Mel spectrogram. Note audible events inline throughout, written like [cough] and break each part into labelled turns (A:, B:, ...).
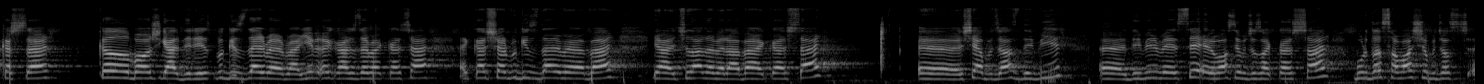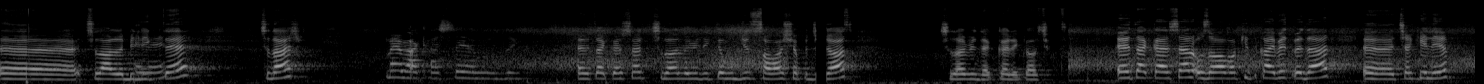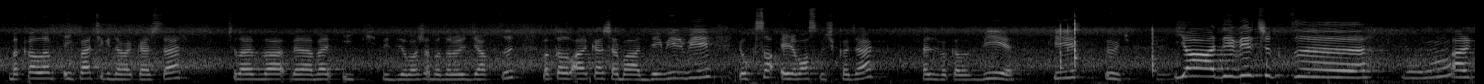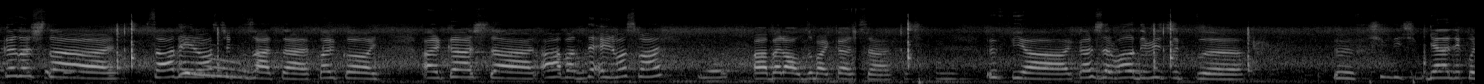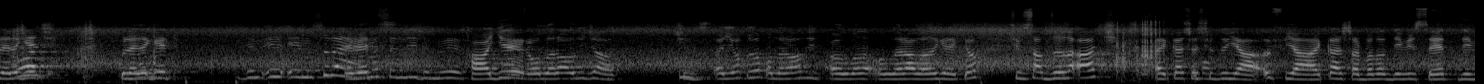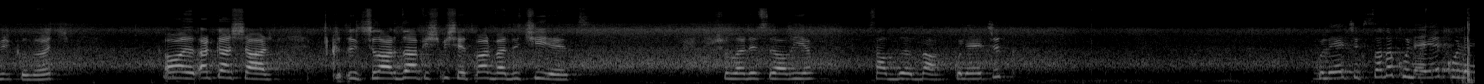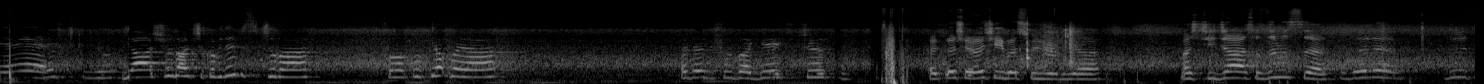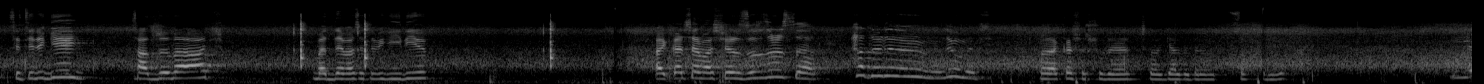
A: arkadaşlar. Kanalıma hoş geldiniz. Bugün sizlerle beraber yeni arkadaşlarım arkadaşlar. Arkadaşlar bugün sizlerle beraber yani Çınar'la beraber arkadaşlar eee, şey yapacağız. Demir eee, demir vs elmas yapacağız arkadaşlar. Burada savaş yapacağız eee Çınar'la birlikte. Çınar.
B: Merhaba arkadaşlar yanınızdayım.
A: Evet arkadaşlar Çınar'la birlikte bugün savaş yapacağız. Çınar bir dakika reklam çıktı. Evet arkadaşlar o zaman vakit kaybetmeden eee, çekelim. Bakalım ilk ben çekeceğim arkadaşlar. Çınar'la beraber ilk video başlamadan önce yaptık. Bakalım arkadaşlar bana demir mi yoksa elmas mı çıkacak? Hadi bakalım 1, 2, 3. Ya demir çıktı. Arkadaşlar sağda elmas çıktı zaten. Koy koy. Arkadaşlar aa bende elmas var.
B: yok.
A: Aa ben aldım arkadaşlar. Üf ya arkadaşlar bana demir çıktı. Üf.
B: Şimdi şimdi.
A: Gel hadi kulede geç. Kulede geç.
B: El, elması ver.
A: Evet.
B: Elmas sendeydi mi?
A: Hayır onları alacağız. Şimdi yok yok onları al almana, onları almana gerek yok. Şimdi sandığını aç. Arkadaşlar şimdi ya üf ya arkadaşlar bana demir set, demir kılıç. Aa, arkadaşlar kılıçlarda pişmiş et var bende çiğ et. Şunların hepsini alayım. Sandığından kuleye çık. Kuleye çıksana kuleye kuleye. Ya şuradan çıkabilir misin Çınar? Salaklık yapma ya. Hadi hadi şuradan geç çık. Arkadaşlar her şeyi ben söylüyorum ya. Başlayacağız. Hazır mısın?
B: Hazırım. Dur.
A: Setini giy. Sandığını aç. Ben de hemen setimi giyeyim. Arkadaşlar başlıyoruz. Hazır mısın?
B: Hazırım. Hepsi.
A: Hadi arkadaşlar şuraya gelmeden hemen burayı.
